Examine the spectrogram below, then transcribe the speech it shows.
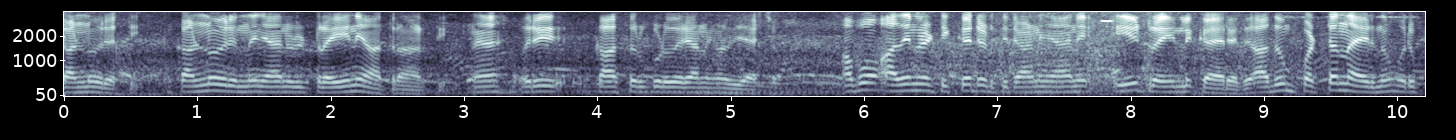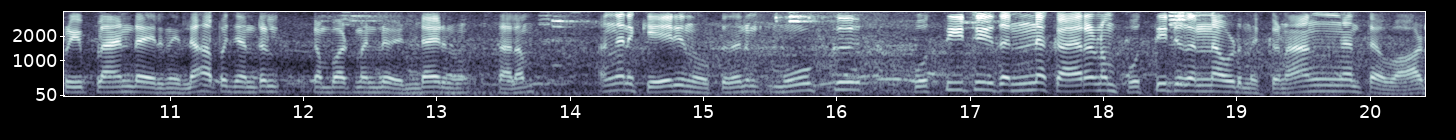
കണ്ണൂരെത്തി. കണ്ണൂരിൽ നിന്ന് ഞാനൊരു ട്രെയിൻ യാത്ര നടത്തി. ഒരു കാസർഗോഡ് വരാൻ നിങ്ങൾ വിചാരിച്ചു. അപ്പോൾ അതിനുള്ള ടിക്കറ്റ് എടുത്തിട്ടാണ് ഞാൻ ഈ ട്രെയിനിൽ കയറിയത്. അതും പെട്ടെന്നായിരുന്നു ഒരു പ്രീ പ്ലാൻഡ് ആയിരുന്നില്ല. അപ്പോൾ ജനറൽ കമ്പാർട്ട്മെന്റിൽ ഉണ്ടായിരുന്നു സ്ഥലം. അങ്ങനെ കയറി നോക്കുന്നതിന് മൂക്ക് പൊത്തിയിട്ട് തന്നെ കയറണം പൊത്തിയിട്ട് തന്നെ അവിടെ നിൽക്കണം. അങ്ങനത്തെ വാട.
